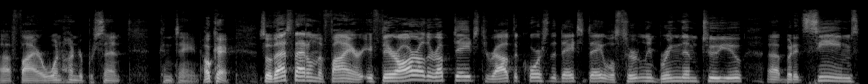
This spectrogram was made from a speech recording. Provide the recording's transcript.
uh, fire 100% contained. Okay, so that's that on the fire. If there are other updates throughout the course of the day today, we'll certainly bring them to you. Uh, but it seems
